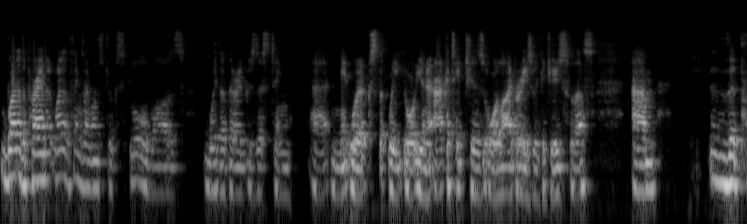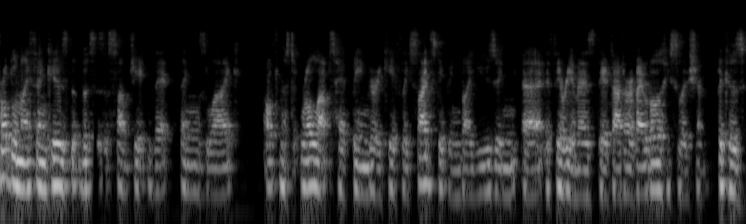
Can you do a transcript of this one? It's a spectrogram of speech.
one of the param- one of the things I wanted to explore was whether there are existing uh, networks that we, or you know, architectures or libraries we could use for this. Um, the problem, I think, is that this is a subject that things like optimistic rollups have been very carefully sidestepping by using uh, Ethereum as their data availability solution because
